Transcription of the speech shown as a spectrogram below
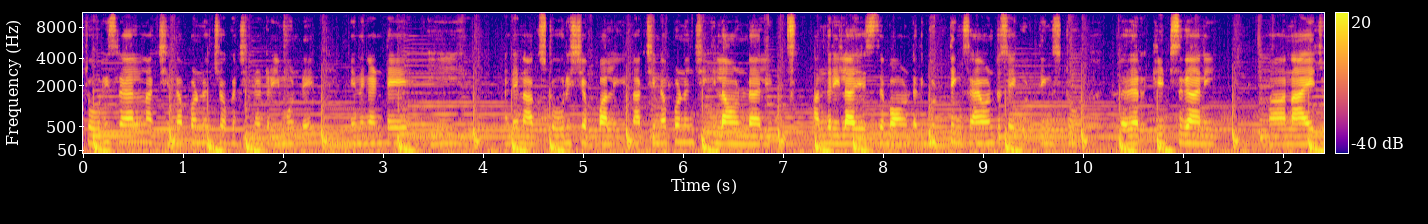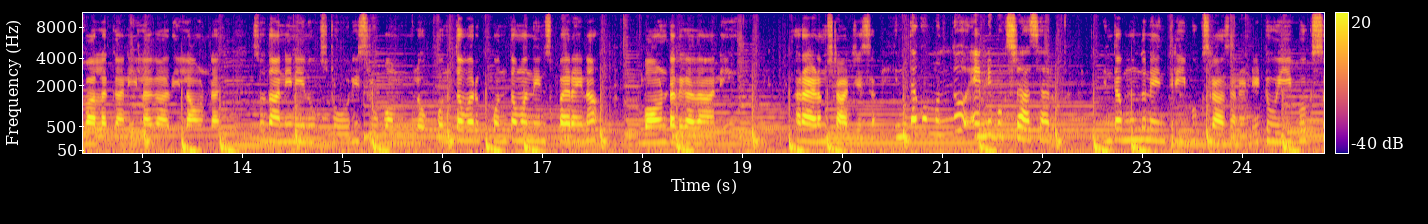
స్టోరీస్ రాయాలని నాకు చిన్నప్పటి నుంచి ఒక చిన్న డ్రీమ్ ఉండే. ఎందుకంటే ఈ అంటే నాకు స్టోరీస్ చెప్పాలి. నాకు చిన్నప్పటి నుంచి ఇలా ఉండాలి. అందరు ఇలా చేస్తే బాగుంటుంది. Good things I want to say good things to weather kids కానీ నా ఏజ్ వాళ్ళకి కానీ ఇలా కాదు ఇలా ఉండాలి. సో దాన్ని నేను స్టోరీస్ రూపంలో కొంతవరకు కొంతమంది ఇన్స్పైర్ అయినా బాగుంటుంది కదా అని రాయడం స్టార్ట్ చేశాను ఇంతకు ముందు ఎన్ని బుక్స్ రాశారు? ఇంతకుముందు నేను త్రీ బుక్స్ రాశానండి. Two e books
